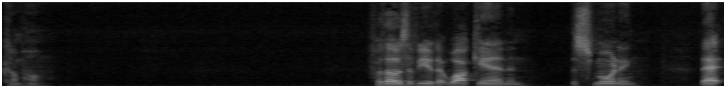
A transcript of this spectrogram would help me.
Come home. For those of you that walk in and this morning that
